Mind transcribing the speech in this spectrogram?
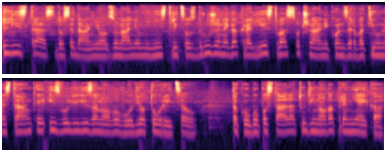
Liz Truss, dosedanjo zunanjo ministrico Združenega kraljestva, so člani konzervativne stranke izvolili za novo vodjo Torijcev. Tako bo postala tudi nova premijejka.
